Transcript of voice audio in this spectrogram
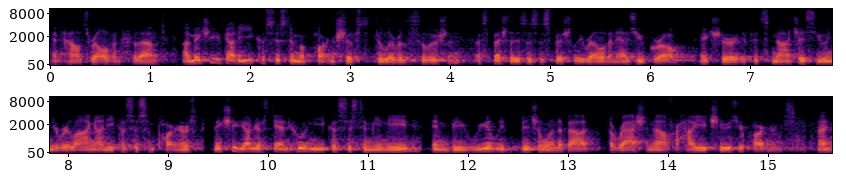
and how it's relevant for them. Uh, make sure you've got an ecosystem of partnerships to deliver the solution. Especially, this is especially relevant as you grow. Make sure if it's not just you and you're relying on ecosystem partners, make sure you understand who in the ecosystem you need and be really vigilant about the rationale for how you choose your partners, right?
